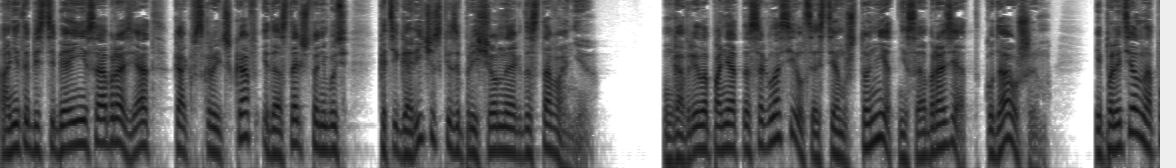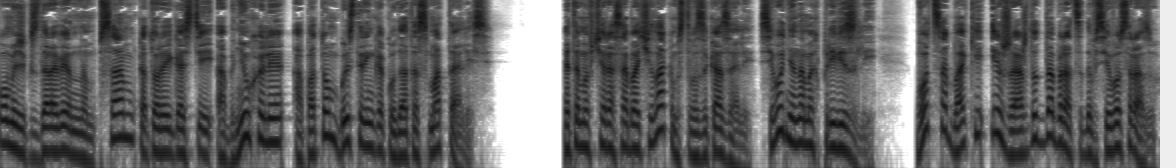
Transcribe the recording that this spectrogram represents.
Они-то без тебя и не сообразят, как вскрыть шкаф и достать что-нибудь категорически запрещенное к доставанию». Гаврила, понятно, согласился с тем, что нет, не сообразят, куда уж им, и полетел на помощь к здоровенным псам, которые гостей обнюхали, а потом быстренько куда-то смотались. «Это мы вчера собачье лакомство заказали, сегодня нам их привезли. Вот собаки и жаждут добраться до всего сразу,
